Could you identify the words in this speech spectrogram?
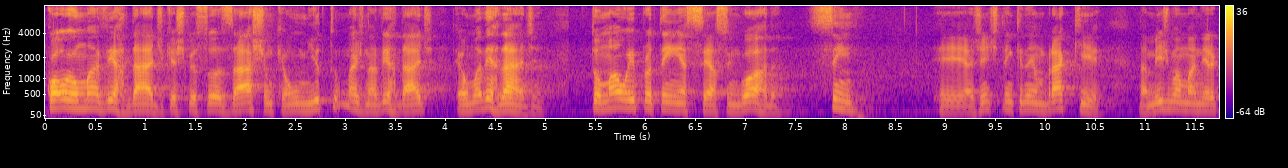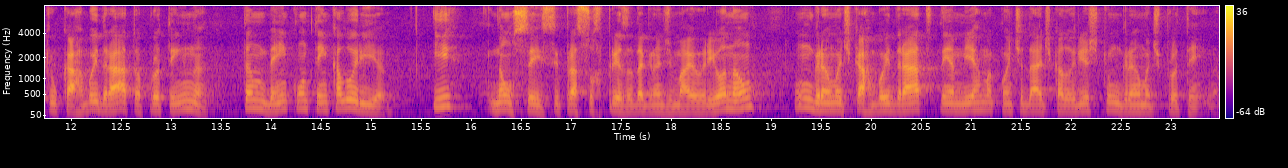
Qual é uma verdade que as pessoas acham que é um mito, mas na verdade é uma verdade? Tomar whey protein em excesso engorda? Sim. É, a gente tem que lembrar que, da mesma maneira que o carboidrato, a proteína também contém caloria. E, não sei se para surpresa da grande maioria ou não, um grama de carboidrato tem a mesma quantidade de calorias que um grama de proteína.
